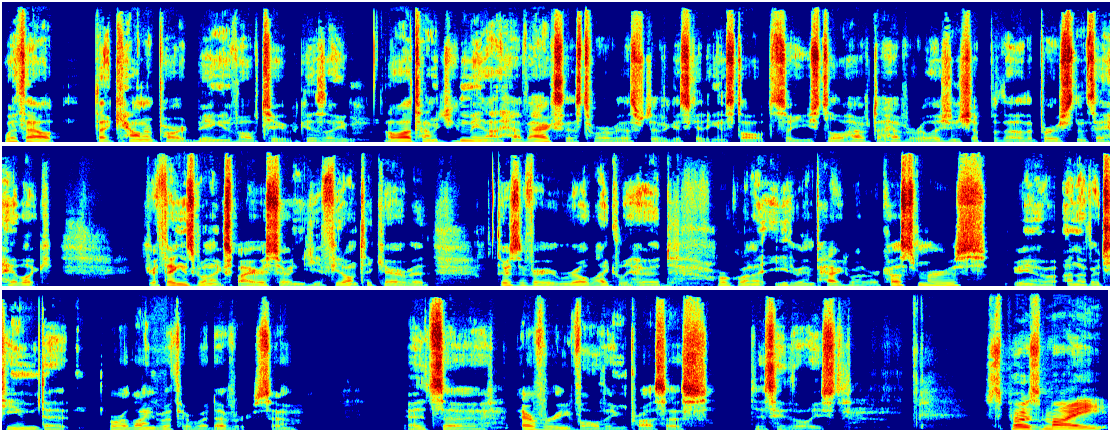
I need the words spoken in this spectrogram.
without that counterpart being involved too because like a lot of times you may not have access to wherever that certificate's getting installed so you still have to have a relationship with the other person and say hey look your thing is going to expire soon. If you don't take care of it, there's a very real likelihood we're going to either impact one of our customers, you know, another team that we're aligned with, or whatever. So it's a ever evolving process, to say the least. Suppose my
